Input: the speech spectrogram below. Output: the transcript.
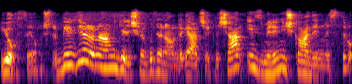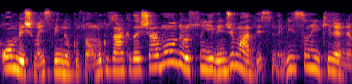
yok sayılmıştır. Bir diğer önemli gelişme bu dönemde gerçekleşen İzmir'in işgal edilmesidir. 15 Mayıs 1919 arkadaşlar Mondros'un 7. maddesinde Wilson ilkelerini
